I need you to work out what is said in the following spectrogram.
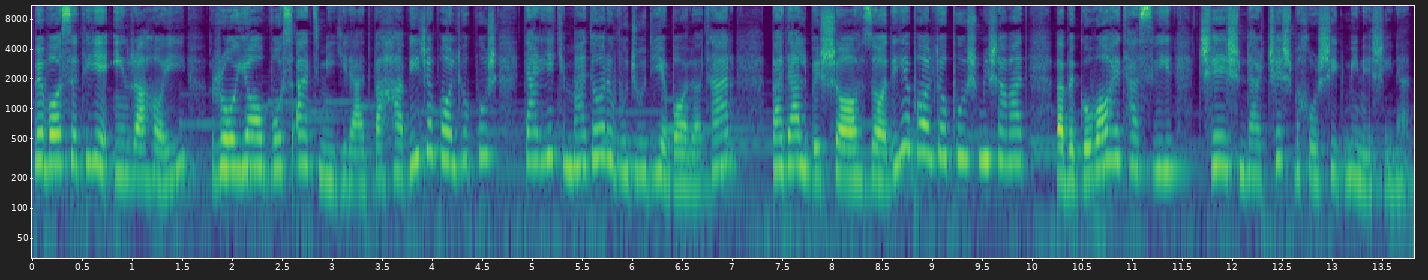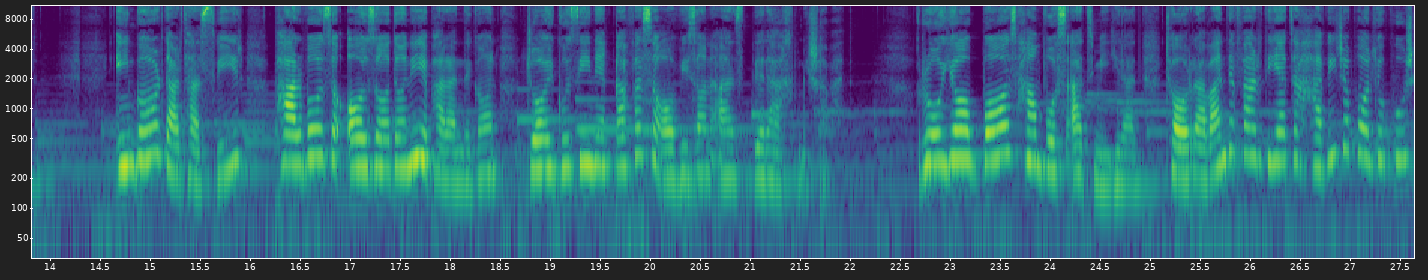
به واسطه این رهایی رویا وسعت می‌گیرد و هویج پالتوپوش در یک مدار وجودی بالاتر بدل به شاهزاده پالتوپوش می شود و به گواه تصویر چشم در چشم خورشید می نشیند. این بار در تصویر پرواز آزادانه پرندگان جایگزین قفس آویزان از درخت می شود. رویا باز هم وسعت می گیرد تا روند فردیت هویج پالتوپوش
